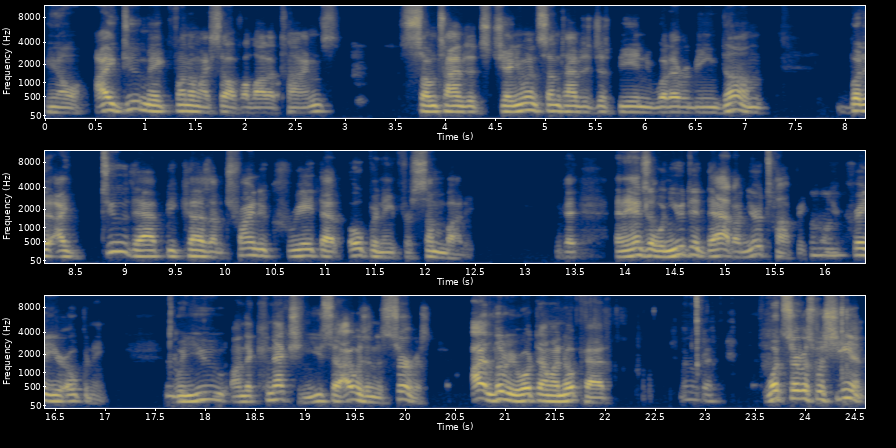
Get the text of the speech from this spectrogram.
You know, I do make fun of myself a lot of times Sometimes it's genuine, sometimes it's just being whatever, being dumb. But I do that because I'm trying to create that opening for somebody. Okay. And Angela, when you did that on your topic, uh-huh. you created your opening. Mm-hmm. When you on the connection, you said I was in the service. I literally wrote down my notepad. Okay. What service was she in?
